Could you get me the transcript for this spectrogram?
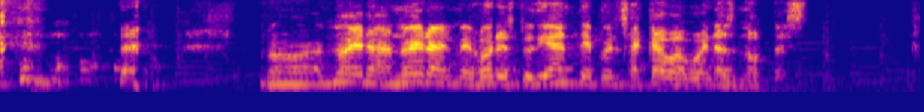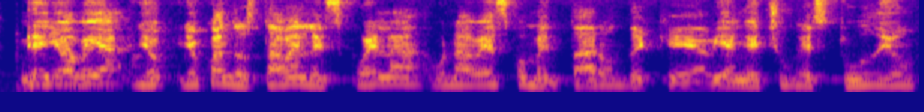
No, no era, no era el mejor estudiante, pero sacaba buenas notas. Mire, yo había, yo, yo cuando estaba en la escuela, una vez comentaron de que habían hecho un estudio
